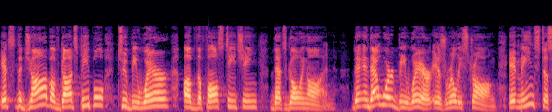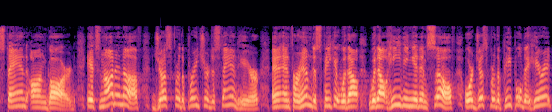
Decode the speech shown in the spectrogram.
It's the job of God's people to beware of the false teaching that's going on. And that word beware is really strong. It means to stand on guard. It's not enough just for the preacher to stand here and, and, for him to speak it without, without heeding it himself or just for the people to hear it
